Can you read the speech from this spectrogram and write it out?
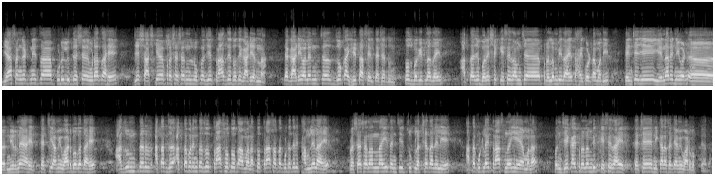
या संघटनेचा पुढील उद्देश एवढाच आहे जे शासकीय प्रशासन लोक जे त्रास देत होते गाड्यांना त्या गाडीवाल्यांचा जो काही हित असेल त्याच्यातून तोच बघितला जाईल. आता जे बरेचसे केसेस आमच्या प्रलंबित आहेत हायकोर्टामध्ये त्यांचे जे येणारे निवड निर्णय आहेत त्याची आम्ही वाट बघत आहे. अजून तर आता ज आत्तापर्यंत जो त्रास होत होता आम्हाला तो त्रास आता कुठेतरी थांबलेला आहे. प्रशासनांनाही त्यांची चूक लक्षात आलेली आहे. आता कुठलाही त्रास नाही आहे आम्हाला पण जे काही प्रलंबित केसेस आहेत त्याचे निकालासाठी आम्ही वाट बघतोय आता.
